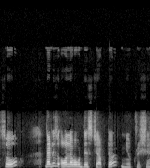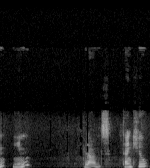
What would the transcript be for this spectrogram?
So that is all about this chapter nutrition in plants. Thank you.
